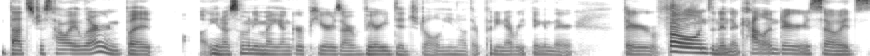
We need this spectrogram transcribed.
that's just how I learn, but you know, so many of my younger peers are very digital, you know, they're putting everything in their their phones and in their calendars, so it's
